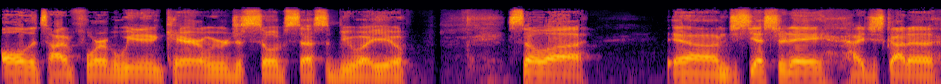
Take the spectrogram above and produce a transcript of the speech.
all the time for it, but we didn't care. We were just so obsessed with BYU. So uh, um, just yesterday, I just got a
